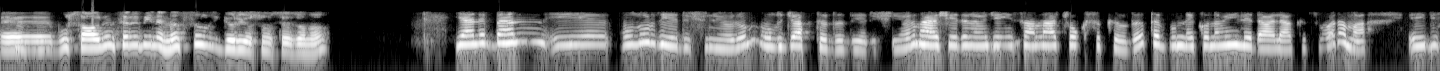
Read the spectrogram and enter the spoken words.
E, Hı hı. bu salgın sebebiyle nasıl görüyorsun sezonu? Yani ben e, olur diye düşünüyorum, olacaktır da diye düşünüyorum. Her şeyden önce insanlar çok sıkıldı. Tabii bunun ekonomiyle de alakası var ama e, biz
